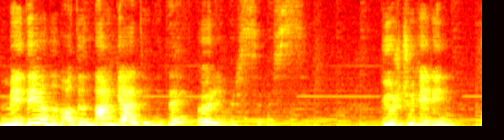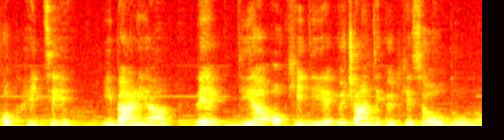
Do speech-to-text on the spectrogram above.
Medea'nın adından geldiğini de öğrenirsiniz. Gürcülerin Kolheti, İberya ve Diaoki diye üç antik ülkesi olduğunu,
